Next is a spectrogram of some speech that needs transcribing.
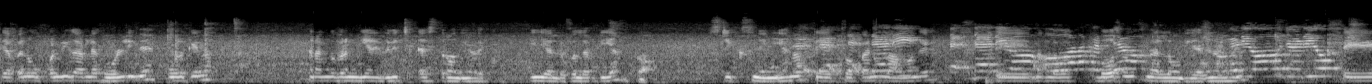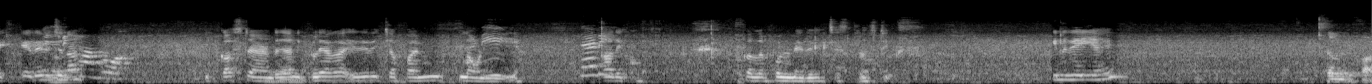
ਤੇ ਆਪਾਂ ਇਹਨੂੰ ਓਪਨ ਵੀ ਕਰ ਲਿਆ ਖੋਲ ਲਈ ਮੈਂ ਖੋਲ ਕੇ ਨਾ ਰੰਗ ਬਰੰਗੀਆਂ ਇਹਦੇ ਵਿੱਚ ਇਸ ਤਰ੍ਹਾਂ ਦੀਆਂ ਦੇਖੋ, ਇਹ ਯੈਲੋ ਕਲਰ ਦੀ ਆ ਸਟਿਕਸ ਨਹੀਂ ਹੈ ਨਾ ਤੇ ਆਪਾਂ ਇਹਨੂੰ ਲਾਵਾਂਗੇ। ਤੇ ਮਤਲਬ ਬਹੁਤ ਸੋਹਣੀ ਸਮੈਲ ਆਉਂਦੀ ਹੈ ਇਹਦੇ ਨਾਲ। ਤੇ ਇਹਦੇ ਵਿੱਚ ਨਾ ਇੱਕਾ ਸਟੈਂਡ ਜਿਹਾ ਨਿਕਲਿਆ ਗਾ ਇਹਦੇ ਵਿੱਚ ਆਪਾਂ ਇਹਨੂੰ ਲਾਉਣੀ ਹੈਗੀ ਆ। ਦੇਖੋ ਕਲਰਫੁਲ ਨੇ ਇਹਦੇ ਵਿੱਚ ਇਸ ਤਰ੍ਹਾਂ ਸਟਿਕਸ ਕਿੰਨੇ ਦੀ ਆਈ ਹੈ ਇਹ? 75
